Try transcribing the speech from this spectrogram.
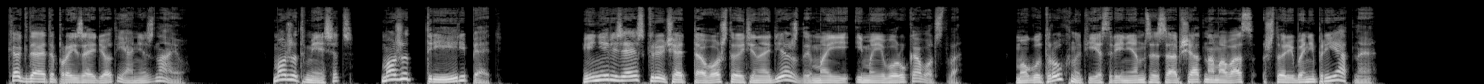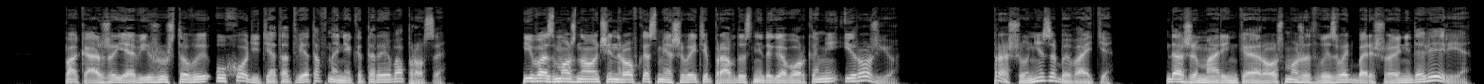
Когда это произойдет, я не знаю. Может, месяц, может, три или пять. И нельзя исключать того, что эти надежды, мои и моего руководства, могут рухнуть, если немцы сообщат нам о вас что-либо неприятное. Пока же я вижу, что вы уходите от ответов на некоторые вопросы. И, возможно, очень ровко смешиваете правду с недоговорками и рожью. Прошу, не забывайте. Даже маленькая рожь может вызвать большое недоверие.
